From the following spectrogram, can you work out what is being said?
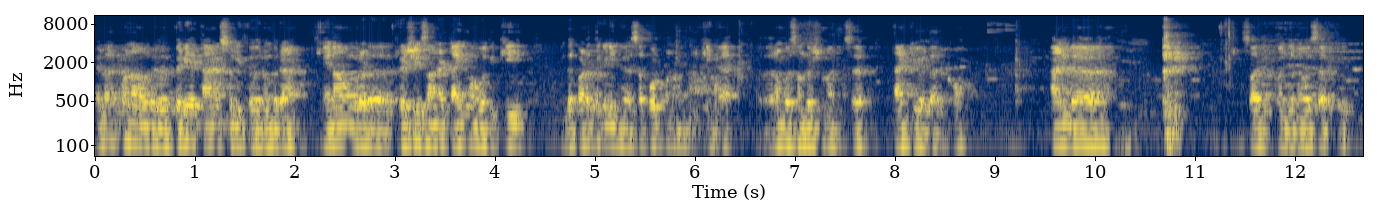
எல்லாருக்கும் நான் ஒரு பெரிய தேங்க்ஸ் சொல்லிக்க விரும்புகிறேன் ஏன்னா உங்களோட ப்ரெஷியஸான டைமை ஒதுக்கி இந்த படத்துக்கு நீங்கள் சப்போர்ட் பண்ண வந்திருக்கீங்க. அது ரொம்ப சந்தோஷமாக இருக்குது சார் தேங்க்யூ எல்லாருக்கும். அண்டு சாரி கொஞ்சம் நர்வஸாக இருக்குது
